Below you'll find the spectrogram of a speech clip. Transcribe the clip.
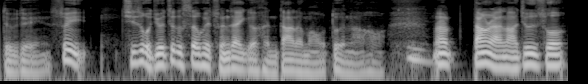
对不对？所以。其实我觉得这个社会存在一个很大的矛盾了哈。嗯。那当然了，就是说，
